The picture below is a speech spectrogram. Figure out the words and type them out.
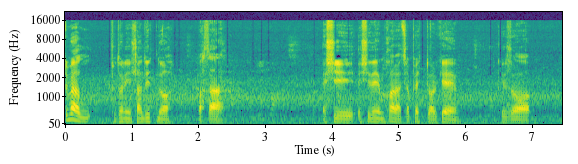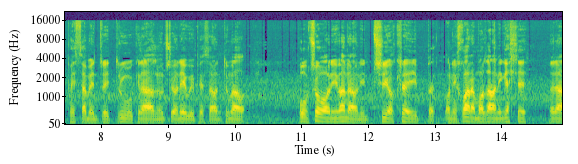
Dwi'n meddwl, pryd o'n i'n Llandudno, fatha, ys i, ys i ddim chwarae ta pedwar gêm, cys o pethau mynd drwy drwg yna, nhw'n trio newid pethau, ond dwi'n meddwl, bob tro o'n i fanna, o'n i'n trio creu, o'n i'n chwarae mor dda o'n i'n gallu yna,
